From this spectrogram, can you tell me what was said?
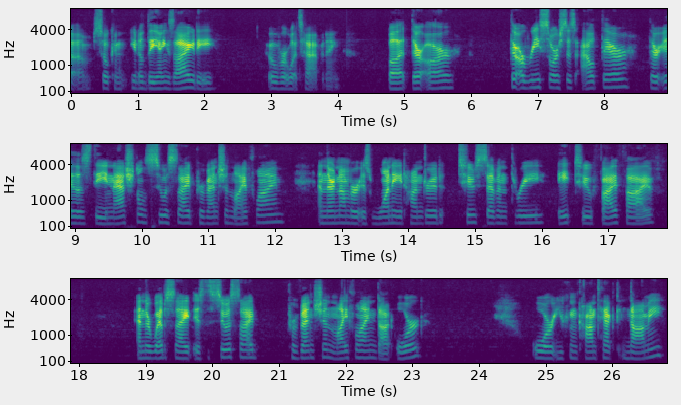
Um, so can you know the anxiety over what's happening, but there are there are resources out there. There is the National Suicide Prevention Lifeline, and their number is 1 800 273 8255. And their website is the suicidepreventionlifeline.org. Or you can contact NAMI,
